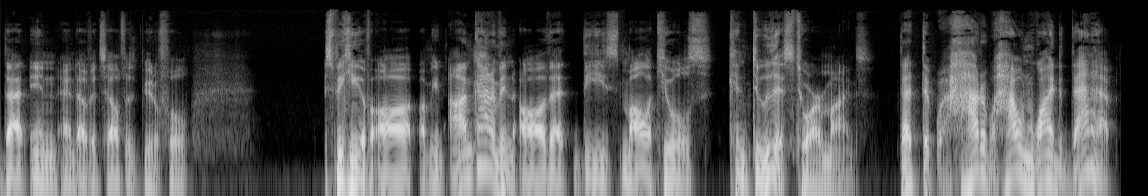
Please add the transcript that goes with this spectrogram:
That in and of itself is beautiful. Speaking of awe, I mean, I'm kind of in awe that these molecules can do this to our minds. That, that how do how and why did that happen?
